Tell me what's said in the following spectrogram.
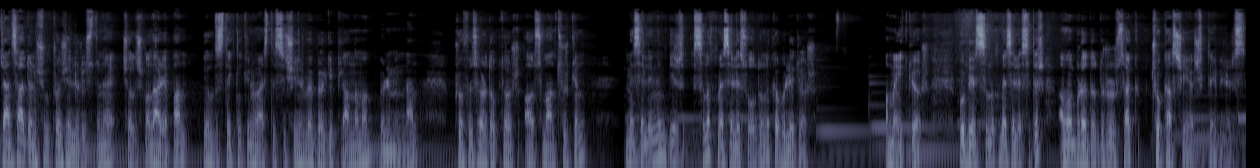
Kentsel dönüşüm projeleri üstüne çalışmalar yapan Yıldız Teknik Üniversitesi Şehir ve Bölge Planlama bölümünden Profesör Doktor Asuman Türk'ün meselenin bir sınıf meselesi olduğunu kabul ediyor. Ama ekliyor. Bu bir sınıf meselesidir ama burada durursak çok az şeyi açıklayabiliriz.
